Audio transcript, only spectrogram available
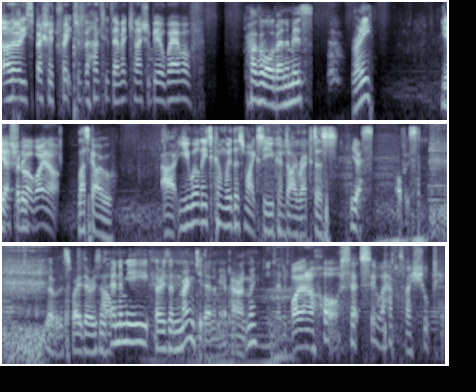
Are there any special traits of the hunting dimension I should be aware of? Has a lot of enemies. Ready? Yeah, Yeah, sure, ready. why not? Let's go. Uh, you will need to come with us, Mike, so you can direct us. Yes, obviously. Over this way, there is an Oh. enemy. There is a mounted enemy, apparently. There's a boy on a horse. Let's see what happens if I shoot him.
